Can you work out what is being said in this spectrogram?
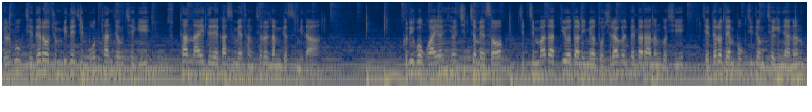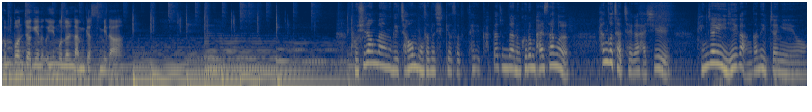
결국 제대로 준비되지 못한 정책이 숱한 아이들의 가슴에 상처를 남겼습니다. 그리고 과연 현 시점에서 집집마다 뛰어다니며 도시락을 배달하는 것이 제대로 된 복지 정책이냐는 근본적인 의문을 남겼습니다. 도시락만 그 자원봉사를 시켜서 태- 갖다 준다는 그런 발상을 한 것 자체가 사실 굉장히 이해가 안 가는 입장이에요.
